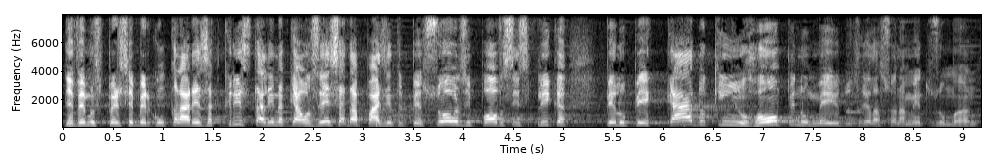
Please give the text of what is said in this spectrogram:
Devemos perceber com clareza cristalina que a ausência da paz entre pessoas e povos se explica pelo pecado que irrompe no meio dos relacionamentos humanos.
